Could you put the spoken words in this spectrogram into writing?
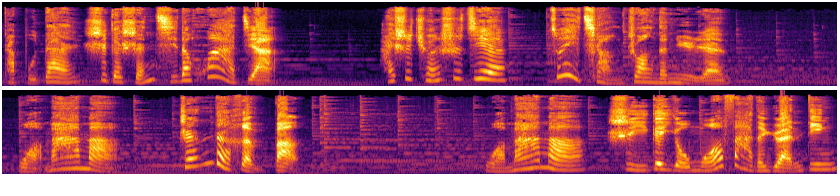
她不但是个神奇的画家，还是全世界最强壮的女人。我妈妈真的很棒。我妈妈是一个有魔法的园丁，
